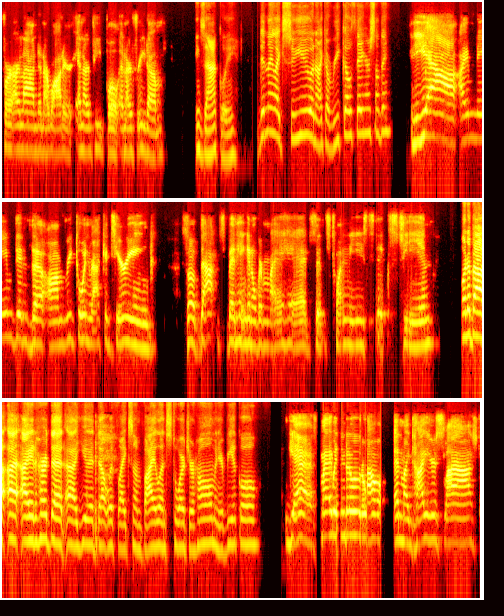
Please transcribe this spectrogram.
for our land and our water and our people and our freedom. Exactly. Didn't they like sue you in like a RICO thing or something? Yeah, I'm named in the um, RICO and racketeering. So that's been hanging over my head since 2016. What about I, I had heard that uh, you had dealt with like some violence towards your home and your vehicle. Yes, my windows are out and my tires slashed.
